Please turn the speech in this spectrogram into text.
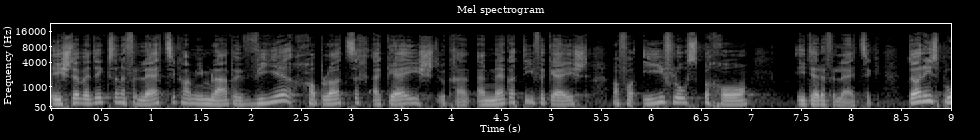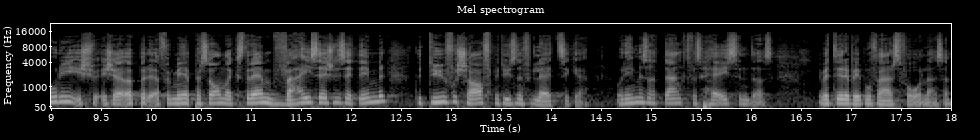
ist denn, wenn ich so eine Verletzung habe in meinem Leben, wie kann plötzlich ein Geist, ein negativer Geist, einfach Einfluss bekommen in dieser Verletzung. Dennis Buri ist, ist jemand, für mich eine Person, extrem weiss ist, und sagt immer, der Teufel schafft mit unseren Verletzungen. Und ich immer so gedacht, was heisst denn das? Ich werde dir einen Bibelvers vorlesen.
